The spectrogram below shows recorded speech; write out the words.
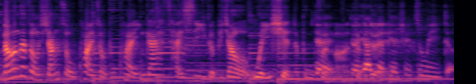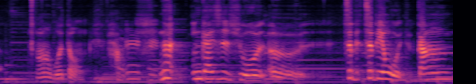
然后那种想走快走不快，应该才是一个比较危险的部分嘛，对，对，对不对？要特别去注意的。哦，我懂。好，那应该是说，呃，这边这边我刚刚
